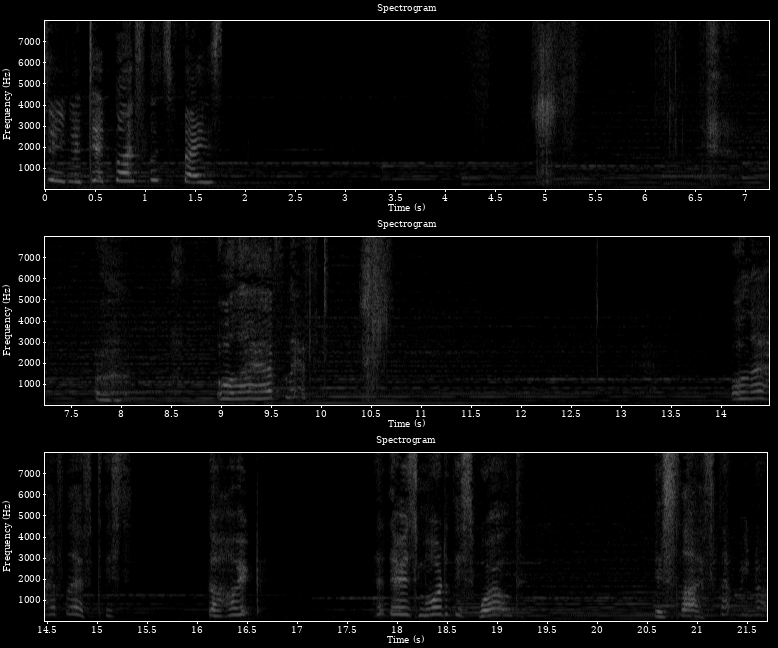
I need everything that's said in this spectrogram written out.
Seeing her dead, lifeless face. All I have left. All I have left is the hope that there is more to this world, this life that we know,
